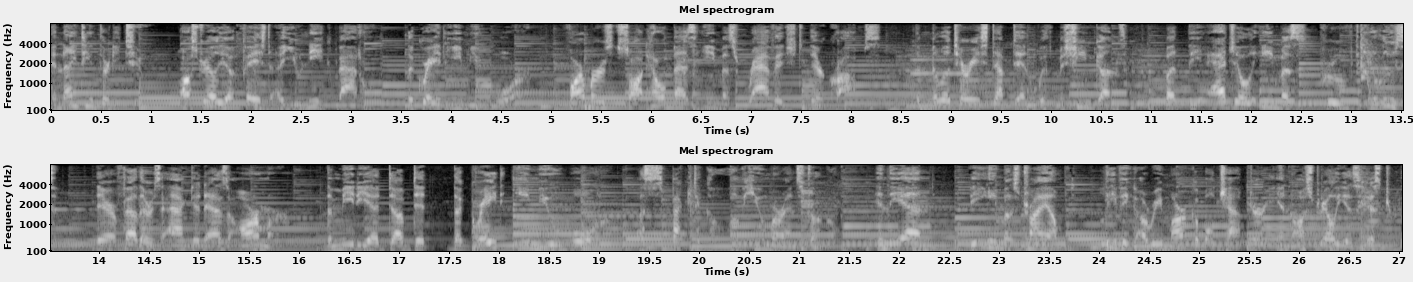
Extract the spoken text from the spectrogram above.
In 1932, Australia faced a unique battle, the Great Emu War. Farmers sought help as emus ravaged their crops. The military stepped in with machine guns, but the agile emus proved elusive. Their feathers acted as armor. The media dubbed it the Great Emu War, a spectacle of humor and struggle. In the end, the emus triumphed, leaving a remarkable chapter in Australia's history.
